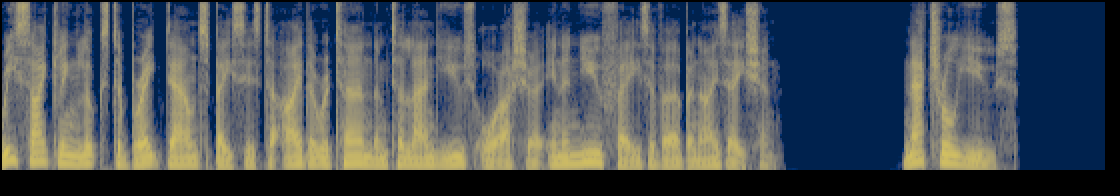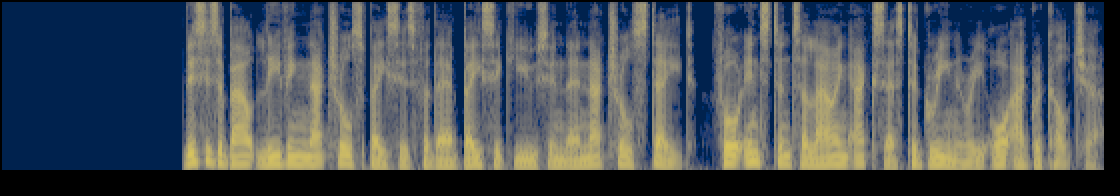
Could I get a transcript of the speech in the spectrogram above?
Recycling looks to break down spaces to either return them to land use or usher in a new phase of urbanization. Natural use. This is about leaving natural spaces for their basic use in their natural state, for instance, allowing access to greenery or agriculture.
